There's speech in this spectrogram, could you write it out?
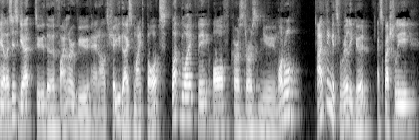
yeah, let's just get to the final review and I'll show you guys my thoughts. What do I think of Cursor's new model? I think it's really good, especially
